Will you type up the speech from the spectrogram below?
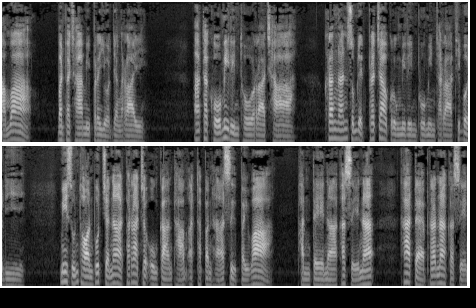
ามว่า บรรพชามีประโยชน์อย่างไรอาทโขมิลินโทราชา ครั้งนั้นสมเด็จพระเจ้ากรุงมิลินภูมินทราธิบดี มีสุนทรพุทธนาถพระราชองค์การถามอัธปัญหาสืบไปว่า พันเตนาคเสนะข้าแต่พระนาคเสน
